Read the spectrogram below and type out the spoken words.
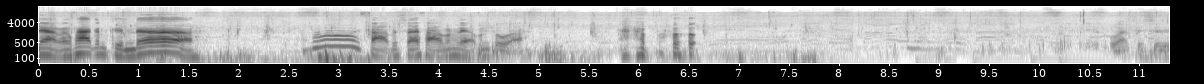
แล้วเราพากันขึ้นเด้อโอ้ยสาไปสายฝามันแหลวมันตัวครับกลัวซื้อ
